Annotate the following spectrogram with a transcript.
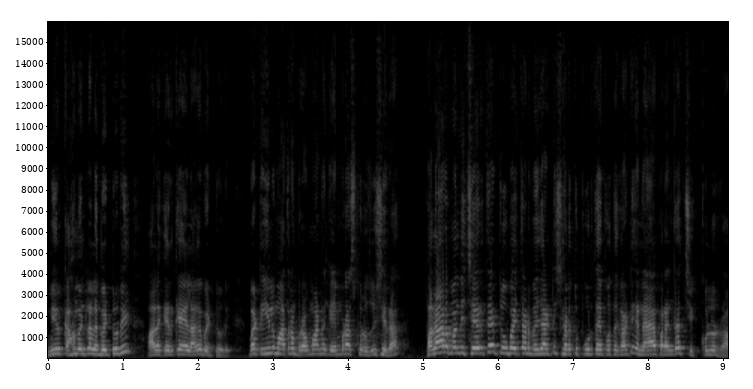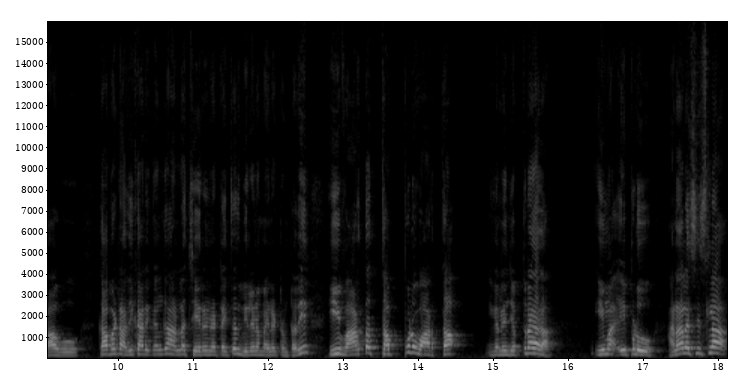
మీరు కామెంట్లలో పెట్టుర్రి వాళ్ళకి ఎరికేలాగా పెట్టుర్రి. బట్ వీళ్ళు మాత్రం బ్రహ్మాండంగా ఏం రాసుకున్నారో చూసిరా పదహారు మంది చేరితే టూ బై థర్డ్ మెజార్టీ షరతు పూర్తయిపోతుంది కాబట్టి ఇక న్యాయపరంగా చిక్కులు రావు. కాబట్టి అధికారికంగా అందులో చేరినట్టయితే అది విలీనమైనట్టు ఉంటుంది. ఈ వార్త తప్పుడు వార్త. ఇక నేను చెప్తున్నా కదా ఈ మ- ఇప్పుడు అనాలసిస్లా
